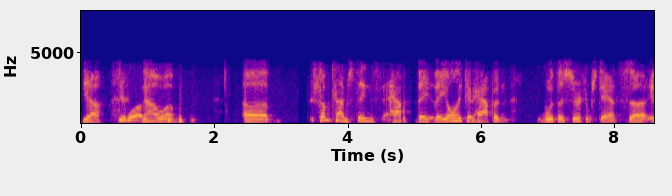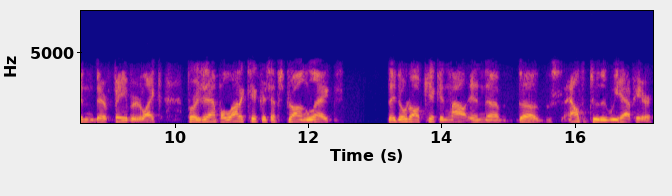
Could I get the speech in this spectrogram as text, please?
Yeah, it was. Now, um, uh, sometimes things have they they only can happen with a circumstance uh, in their favor. Like, for example, a lot of kickers have strong legs they don't all kick in mile in uh, the altitude that we have here,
